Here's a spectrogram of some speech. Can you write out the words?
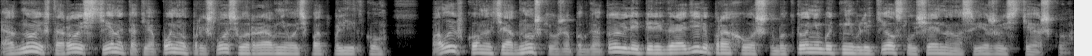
Одной и второй стены, как я понял, пришлось выравнивать под плитку. Полы в комнате однушки уже подготовили и перегородили проход, чтобы кто-нибудь не влетел случайно на свежую стяжку.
